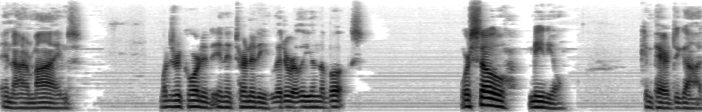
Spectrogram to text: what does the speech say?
in our minds. What is recorded in eternity, literally in the books? We're so menial compared to God.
